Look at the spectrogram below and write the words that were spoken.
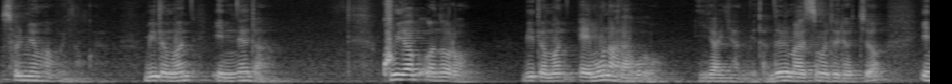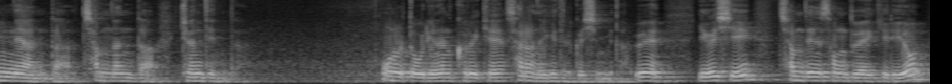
설명하고 있는 거예요. 믿음은 인내다. 구약 언어로 믿음은 에모나라고 이야기합니다. 늘 말씀을 드렸죠. 인내한다, 참는다, 견딘다. 오늘도 우리는 그렇게 살아내게 될 것입니다. 왜? 이것이 참된 성도의 길이요.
